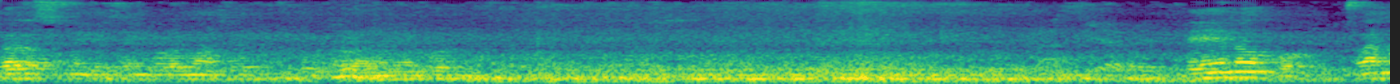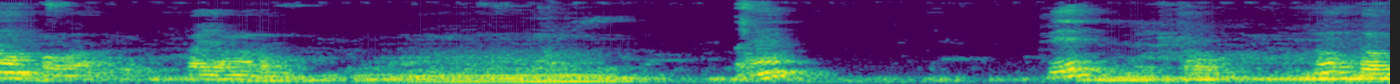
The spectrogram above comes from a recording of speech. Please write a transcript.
Garas nih sing kalau masuk Bukannya pun Kayaknya nopo, lan nopo kaya ngoten. Hah? Piye? Nutup.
